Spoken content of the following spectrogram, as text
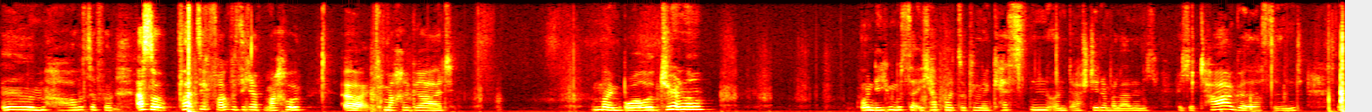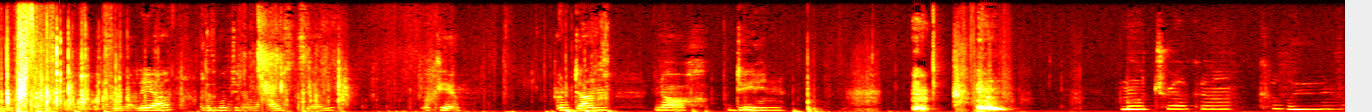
Ähm, Hausaufgaben. Achso, falls ich fragt, was ich gerade mache. Äh, ich mache gerade mein Bullet Journal. Und ich muss da, ich habe halt so kleine Kästen und da stehen aber leider nicht, welche Tage das sind. Denn ich dann leer. Und das muss ich dann noch auszählen. Okay. Und dann noch den Mood Tracker grün.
